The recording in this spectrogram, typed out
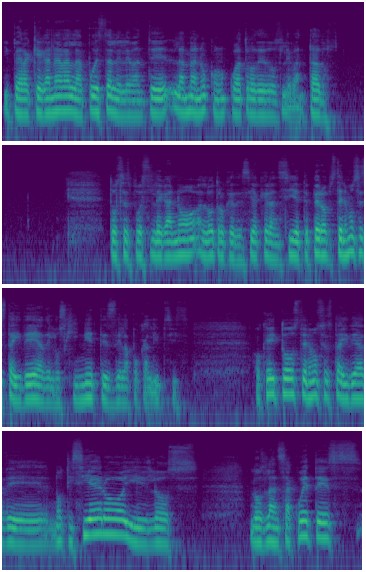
y para que ganara la apuesta le levanté la mano con cuatro dedos levantados. Entonces pues le ganó al otro que decía que eran siete, pero pues tenemos esta idea de los jinetes del apocalipsis. Ok, todos tenemos esta idea de noticiero y los, los lanzacuetes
